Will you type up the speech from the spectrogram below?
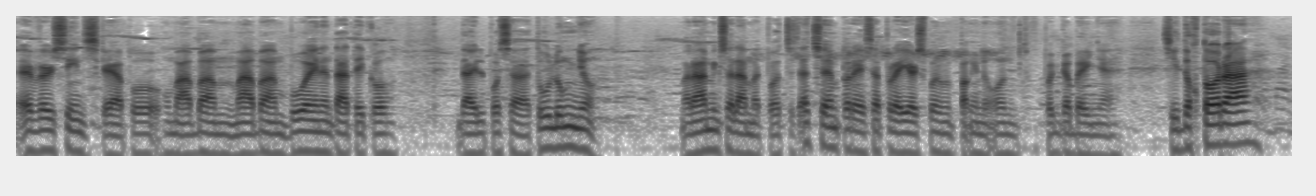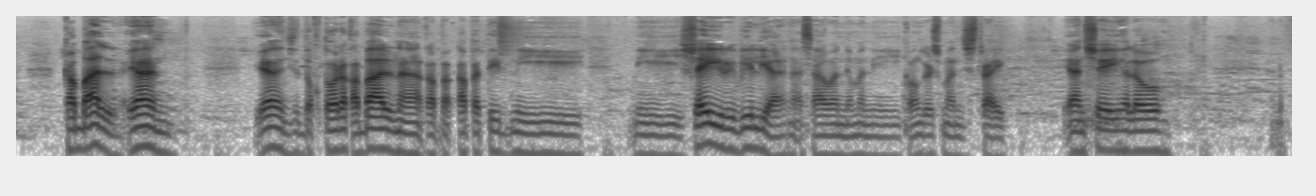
Ever since, kaya po humaba, humaba ang buhay ng tatay ko dahil po sa tulong nyo. Maraming salamat po. At syempre sa prayers po ng Panginoon, paggabay niya. Si Doktora Kabal, ayan. Yan, si Doktora Kabal na kap- kapatid ni ni Shay Revilla na asawa naman ni Congressman Strike. Yan, Shay, hello. And of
